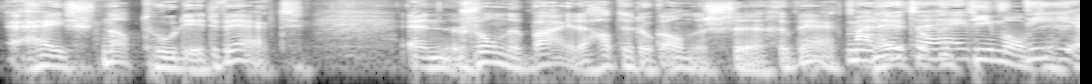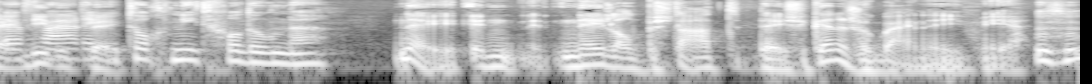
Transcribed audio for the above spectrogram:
hij snapt hoe dit werkt. En zonder Biden had dit ook anders gewerkt. Maar Rutte heeft, heeft die ervaring toch niet voldoende? Nee, in Nederland bestaat deze kennis ook bijna niet meer. Mhm.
